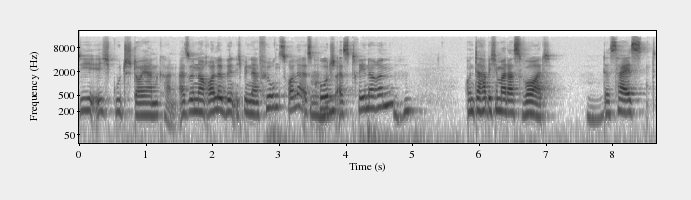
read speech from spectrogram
die ich gut steuern kann. Also in einer Rolle bin, ich bin in einer Führungsrolle als mhm. Coach, mhm. als Trainerin mhm. und da habe ich immer das Wort. Mhm. Das heißt,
